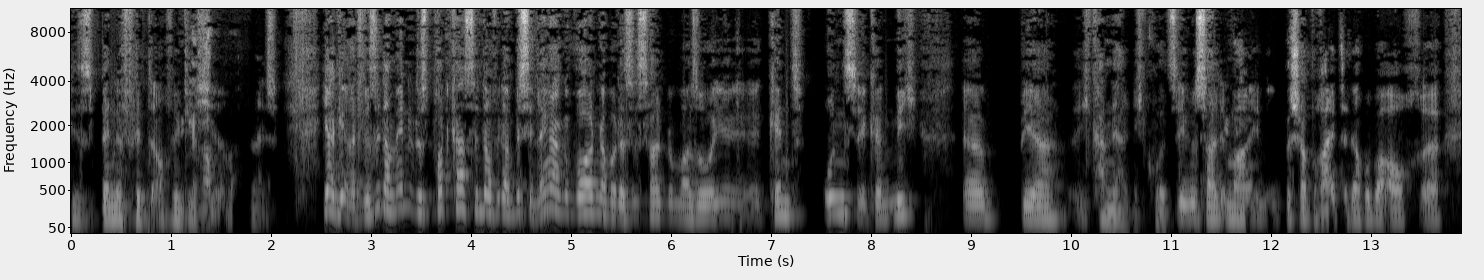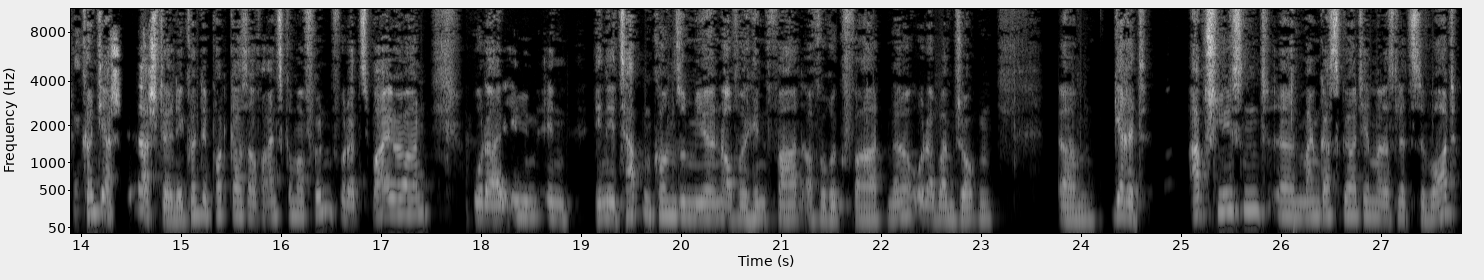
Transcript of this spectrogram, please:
dieses Benefit auch wirklich genau. äh, nice. Ja, Gerrit, wir sind am Ende des Podcasts, sind auch wieder ein bisschen länger geworden, aber das ist halt nun mal so, ihr kennt uns, ihr kennt mich. Äh, wir, ich kann ja halt nicht kurz. Ihr müsst halt immer in epischer Breite darüber auch, äh, könnt ja schneller stellen. Ihr könnt den Podcast auf 1,5 oder 2 hören oder in, in, in Etappen konsumieren, auf der Hinfahrt, auf der Rückfahrt, ne, oder beim Joggen. Ähm, Gerrit, abschließend, äh, meinem Gast gehört hier mal das letzte Wort.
